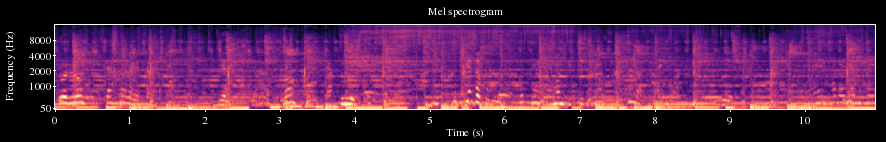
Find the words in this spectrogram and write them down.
이거를 해서 예, 그래가지고 약 둘러주세요. 끝에서 둘러요. 끝에 보면 보면 다 둘러주세요. 네, 잘해주세요.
